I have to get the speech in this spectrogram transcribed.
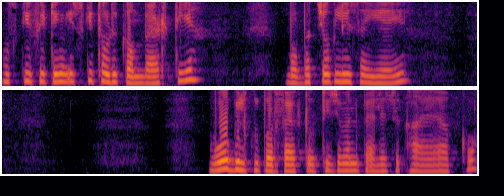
उसकी फिटिंग, इसकी थोड़ी कम बैठती है। बच्चों के लिए सही है ये। वो बिल्कुल परफेक्ट होती है जो मैंने पहले सिखाया है आपको।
